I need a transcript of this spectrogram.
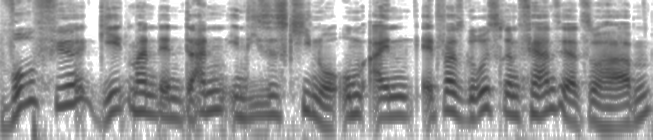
Wofür geht man denn dann in dieses Kino? Um einen etwas größeren Fernseher zu haben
